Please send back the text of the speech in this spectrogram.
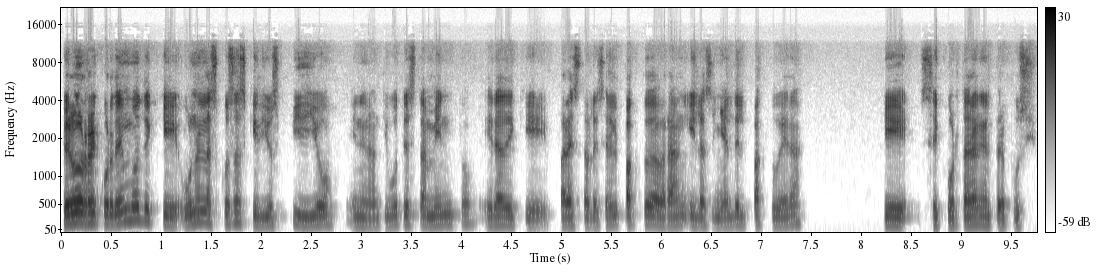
Pero recordemos de que una de las cosas que Dios pidió en el Antiguo Testamento era de que para establecer el pacto de Abraham y la señal del pacto era que se cortaran el prepucio.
